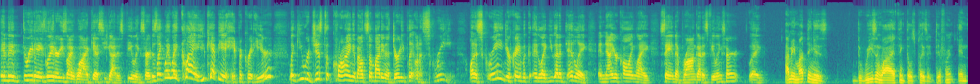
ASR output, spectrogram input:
and then three days later, he's like, well, I guess he got his feelings hurt. It's like, wait, wait, Clay, you can't be a hypocrite here. Like you were just crying about somebody in a dirty play on a screen on a screen you're creating like you got a dead leg and now you're calling like saying that Bron got his feelings hurt like I mean, my thing is the reason why I think those plays are different. And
